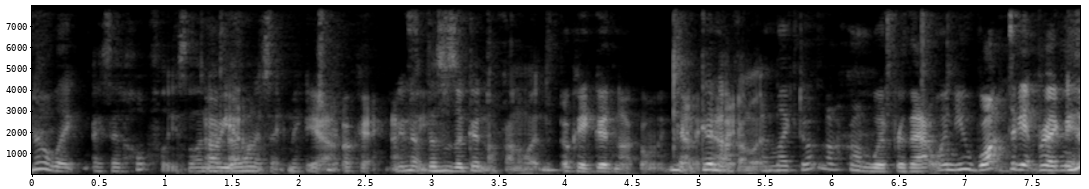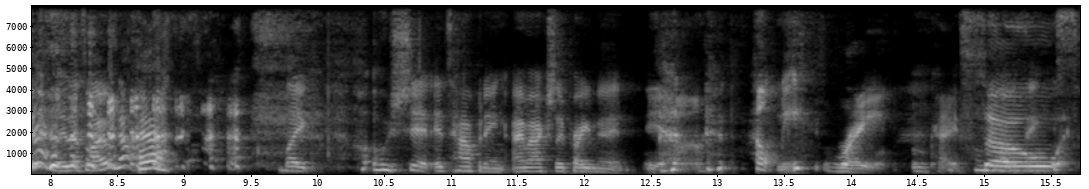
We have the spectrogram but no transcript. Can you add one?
No, like I said, hopefully. So then Oh, I yeah. wanted to like make Yeah. sure. Okay. I You know, this is a good knock on wood. Okay, good knock on wood. Yeah, Got good knock it. on wood. I'm like, don't knock on wood for that one. You want to get pregnant. Exactly. That's why I would know. like, oh shit, it's happening. I'm actually pregnant. yeah. Help me. Right. Okay. Tell me all the So.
